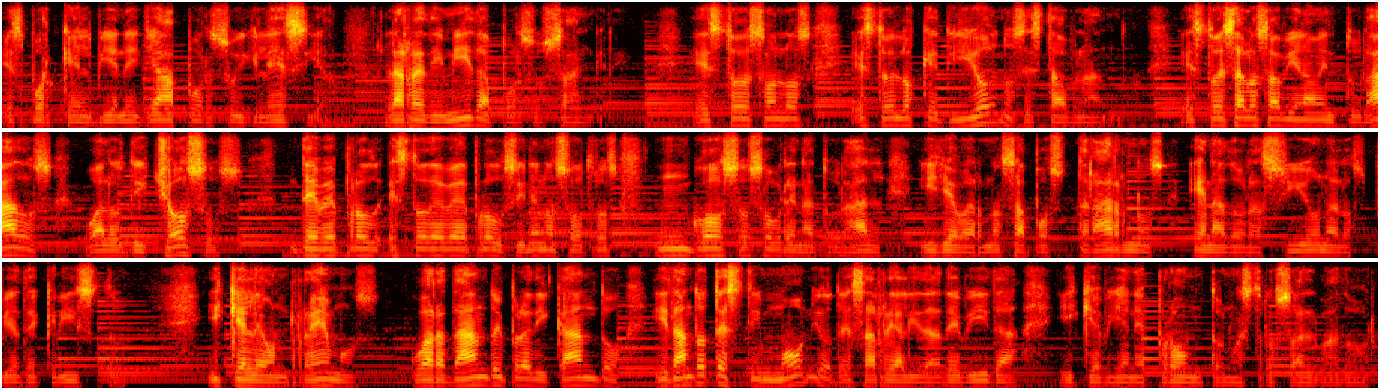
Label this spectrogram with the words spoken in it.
es porque Él viene ya por su iglesia, la redimida por su sangre. Esto, son los, esto es lo que Dios nos está hablando. Esto es a los bienaventurados o a los dichosos. Debe, esto debe producir en nosotros un gozo sobrenatural y llevarnos a postrarnos en adoración a los pies de Cristo y que le honremos guardando y predicando y dando testimonio de esa realidad de vida y que viene pronto nuestro Salvador.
